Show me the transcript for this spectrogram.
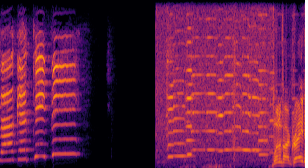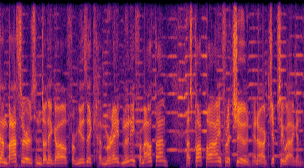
Wagon TV. One of our great ambassadors in Donegal for music, Mairead Mooney from Altan, has popped by for a tune in our gypsy wagon.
